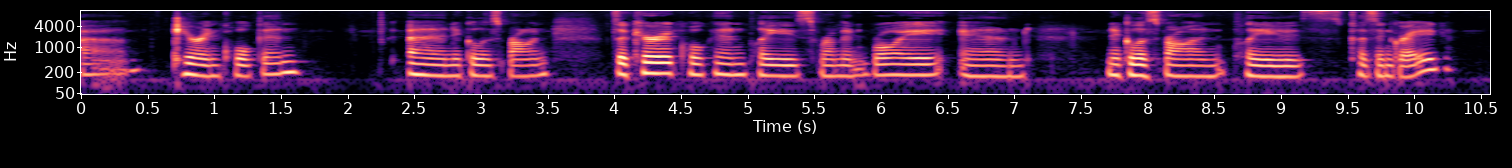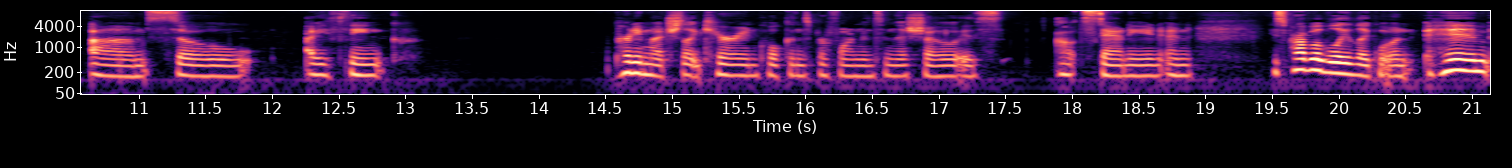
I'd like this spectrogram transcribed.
um, Kieran Culkin and Nicholas Braun. So Kieran Culkin plays Roman Roy, and Nicholas Braun plays cousin Greg. Um, so I think pretty much like Kieran Culkin's performance in this show is outstanding, and he's probably like one him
